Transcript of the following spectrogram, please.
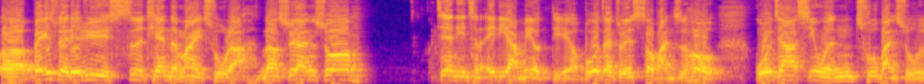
呃，北水连续四天的卖出啦。那虽然说。今天凌晨的 ADR 没有跌哦，不过在昨天收盘之后，国家新闻出版署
